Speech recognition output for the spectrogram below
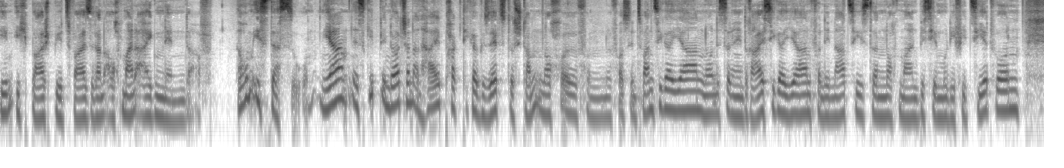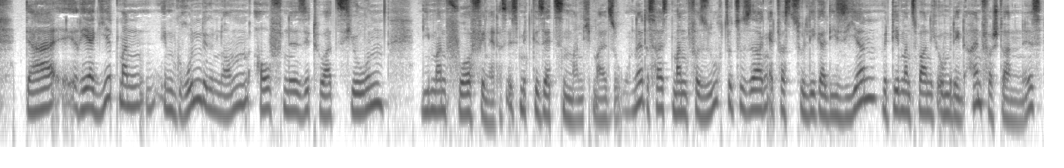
den ich beispielsweise dann auch mein eigen nennen darf. Warum ist das so? Ja, es gibt in Deutschland ein Heilpraktikergesetz, das stammt noch äh, von aus den 20er Jahren und ist dann in den 30er Jahren von den Nazis dann noch mal ein bisschen modifiziert worden. Da reagiert man im Grunde genommen auf eine Situation, die man vorfindet. Das ist mit Gesetzen manchmal so. Ne? Das heißt, man versucht sozusagen etwas zu legalisieren, mit dem man zwar nicht unbedingt einverstanden ist,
